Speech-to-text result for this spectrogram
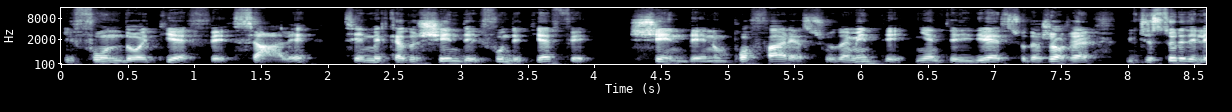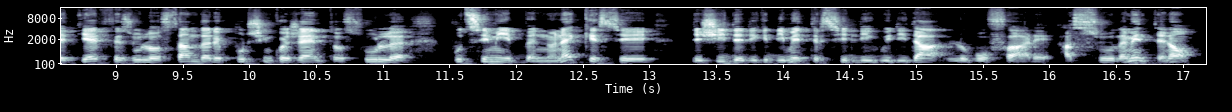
il fondo ETF sale, se il mercato scende, il fondo ETF scende, non può fare assolutamente niente di diverso da ciò. Cioè, il gestore dell'ETF sullo Standard Poor's 500, sul Puzzi MIB, non è che se decide di, di mettersi in liquidità lo può fare? Assolutamente no.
